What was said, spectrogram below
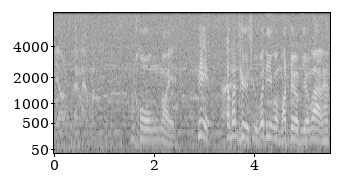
เดียวแรงๆมันมันโค้งหน่อย พี่แต่มันถือถือว่าดีกว่ามอดเดิมเยอะมากฮะ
